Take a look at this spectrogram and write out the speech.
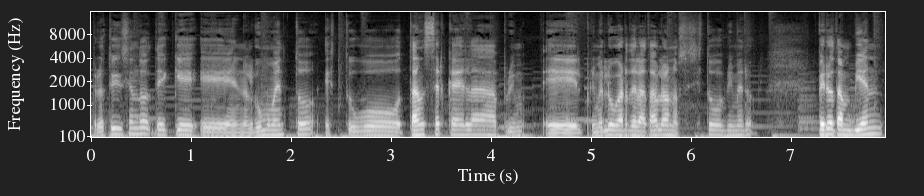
pero estoy diciendo de que eh, en algún momento estuvo tan cerca del primer lugar de la tabla, no sé si estuvo primero, pero también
